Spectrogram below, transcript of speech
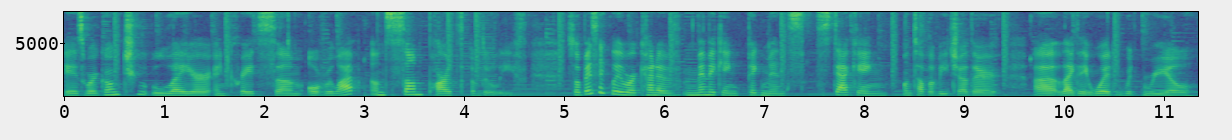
is we're going to layer and create some overlap on some parts of the leaf. So basically we're kind of mimicking pigments stacking on top of each other uh, like they would with real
